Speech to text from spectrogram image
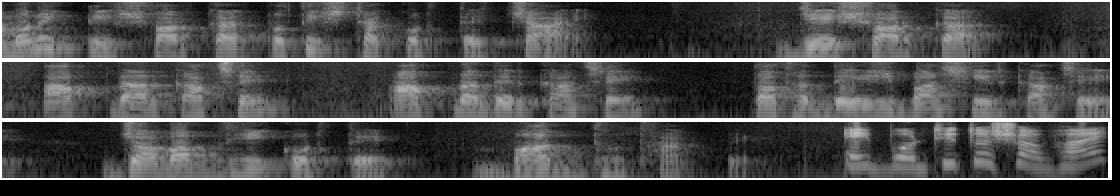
এমন একটি সরকার প্রতিষ্ঠা করতে চায়, যে সরকার আপনার কাছে, আপনাদের কাছে তথা দেশবাসীর কাছে জবাবদিহি করতে বাধ্য থাকবে। এই বর্ধিত সভায়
